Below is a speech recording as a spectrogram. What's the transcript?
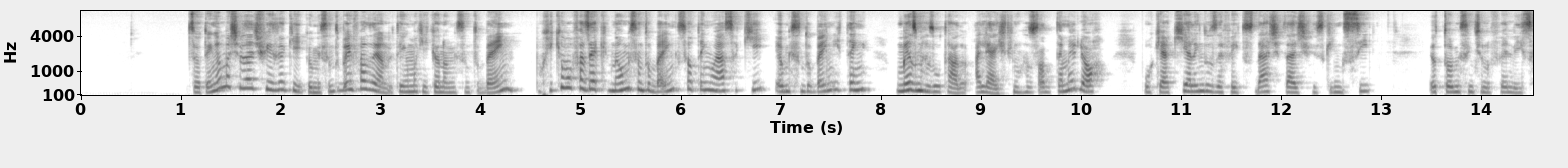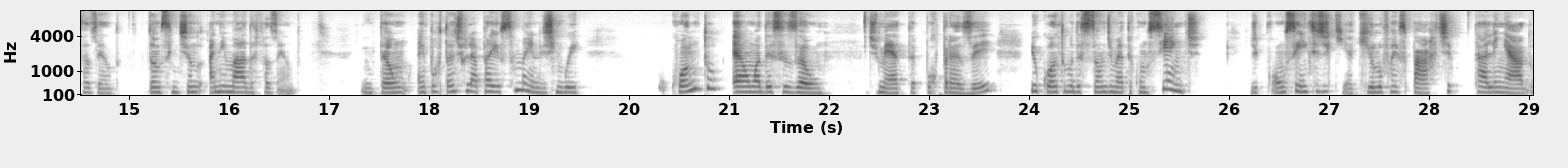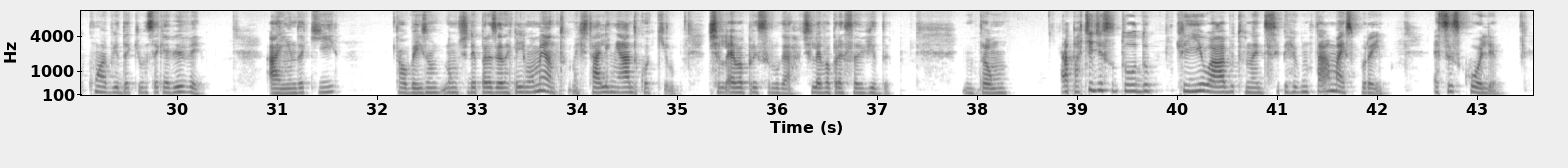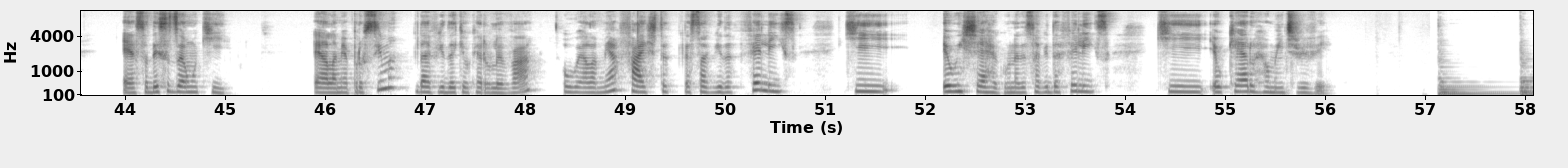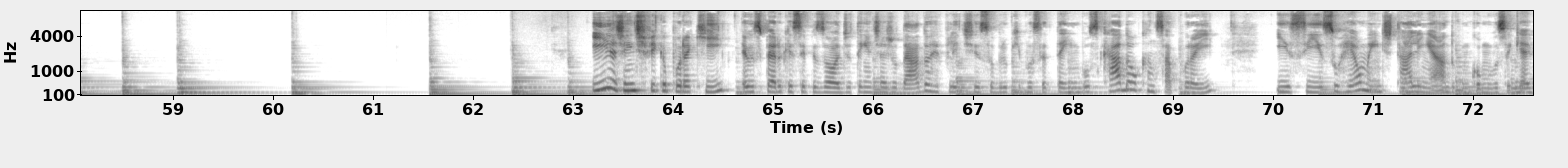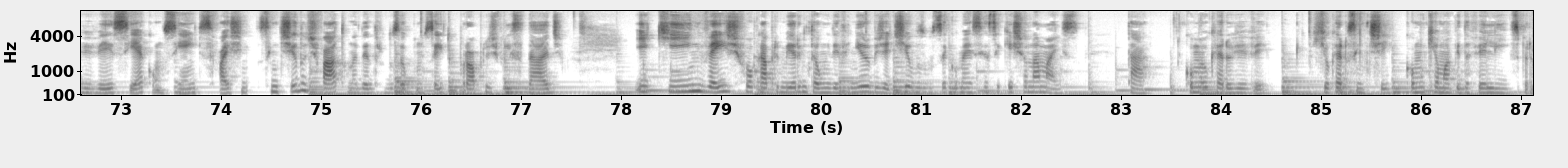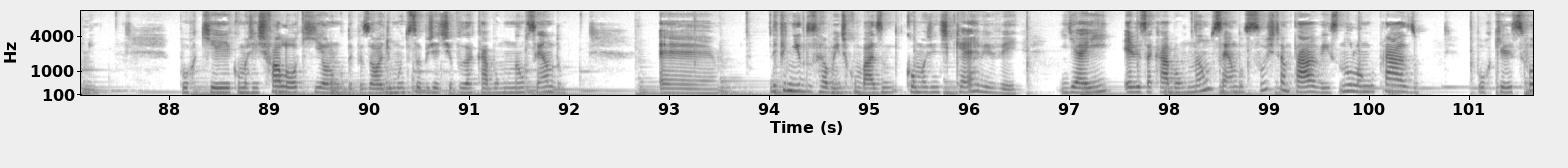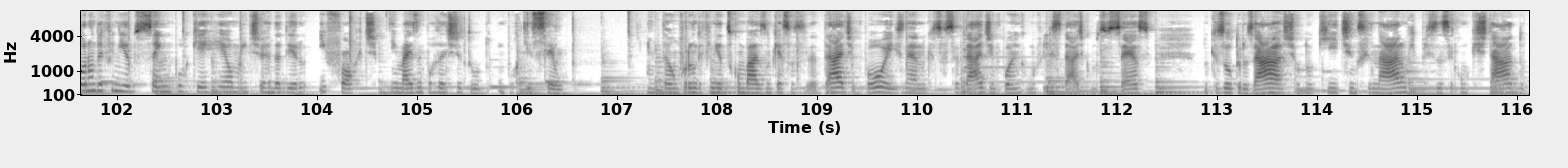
se eu tenho uma atividade física aqui que eu me sinto bem fazendo e tem uma aqui que eu não me sinto bem, por que, que eu vou fazer a que não me sinto bem se eu tenho essa aqui, eu me sinto bem e tem o mesmo resultado? Aliás, tem um resultado até melhor, porque aqui, além dos efeitos da atividade física em si, eu tô me sentindo feliz fazendo, tô me sentindo animada fazendo. Então, é importante olhar para isso também, né? distinguir o quanto é uma decisão de meta por prazer e o quanto é uma decisão de meta consciente, de consciência de que aquilo faz parte, está alinhado com a vida que você quer viver. Ainda que talvez não, não te dê prazer naquele momento, mas está alinhado com aquilo, te leva para esse lugar, te leva para essa vida. Então, A partir disso tudo, crie o hábito né, de se perguntar mais por aí. Essa escolha, essa decisão aqui, ela me aproxima da vida que eu quero levar ou ela me afasta dessa vida feliz que eu enxergo, né, dessa vida feliz que eu quero realmente viver. E a gente fica por aqui. Eu espero que esse episódio tenha te ajudado a refletir sobre o que você tem buscado alcançar por aí e se isso realmente está alinhado com como você quer viver, se é consciente, se faz sentido de fato né, dentro do seu conceito próprio de felicidade. E que em vez de focar primeiro então em definir objetivos, você comece a se questionar mais. Tá, como eu quero viver? O que eu quero sentir? Como que é uma vida feliz para mim? Porque, como a gente falou aqui ao longo do episódio, muitos objetivos acabam não sendo é, definidos realmente com base em como a gente quer viver. E aí eles acabam não sendo sustentáveis no longo prazo, porque eles foram definidos sem um porquê realmente verdadeiro e forte, e mais importante de tudo, um porquê seu. Então foram definidos com base no que a sociedade impôs, né, no que a sociedade impõe como felicidade, como sucesso, no que os outros acham, no que te ensinaram que precisa ser conquistado,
